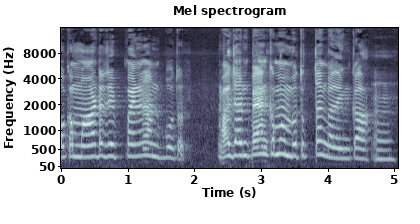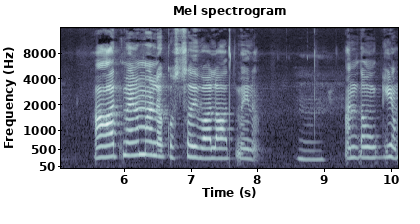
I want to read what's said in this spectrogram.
ఒక మాట చెప్పైనా చనిపోతారు వాళ్ళు చనిపోయాక మనం బతుకుతాం కదా ఇంకా. ఆ ఆత్మైనా మనలోకి వస్తుంది వాళ్ళ ఆత్మైనా. అంత ముఖ్యం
